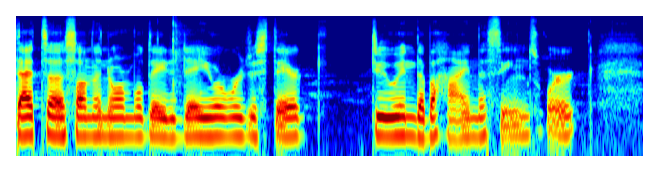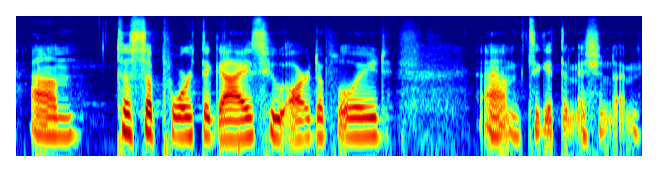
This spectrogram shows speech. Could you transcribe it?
That's us on the normal day to day where we're just there doing the behind the scenes work um, to support the guys who are deployed um, to get the mission done.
